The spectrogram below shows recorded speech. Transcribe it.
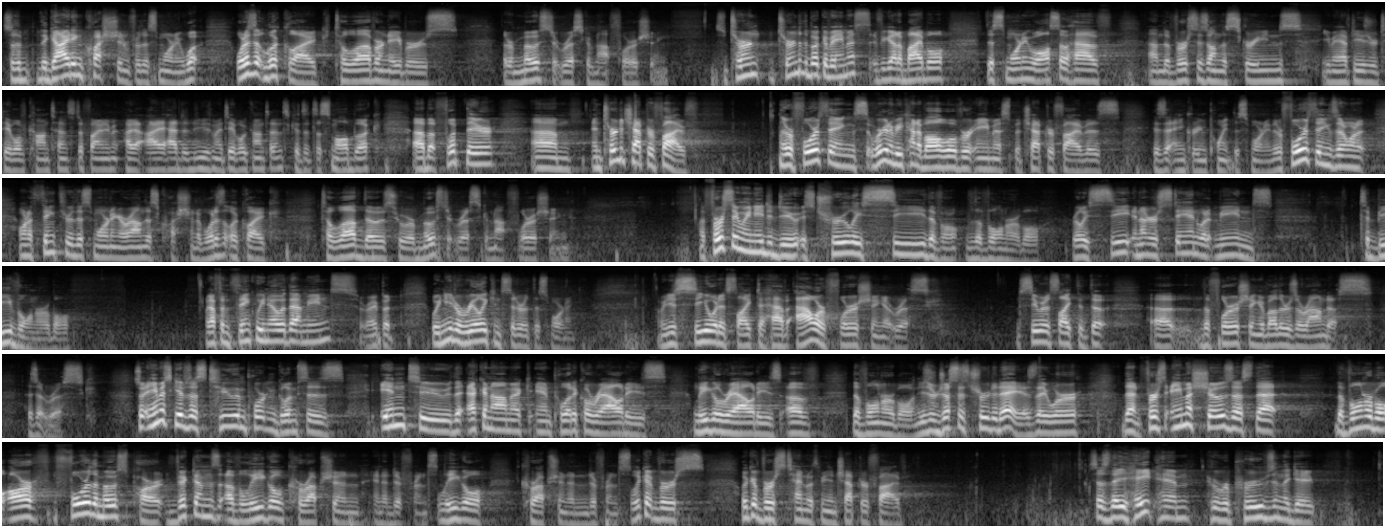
So, the, the guiding question for this morning what, what does it look like to love our neighbors that are most at risk of not flourishing? So, turn, turn to the book of Amos. If you got a Bible this morning, we'll also have um, the verses on the screens. You may have to use your table of contents to find them. I, I had to use my table of contents because it's a small book. Uh, but flip there um, and turn to chapter 5. There are four things. We're going to be kind of all over Amos, but chapter 5 is is the anchoring point this morning. There are four things that I want to, I want to think through this morning around this question of what does it look like to love those who are most at risk of not flourishing. The first thing we need to do is truly see the, the vulnerable, really see and understand what it means to be vulnerable. We often think we know what that means, right? But we need to really consider it this morning. We need to see what it's like to have our flourishing at risk. See what it's like that the, uh, the flourishing of others around us is at risk. So, Amos gives us two important glimpses into the economic and political realities, legal realities of the vulnerable. And these are just as true today as they were then. First, Amos shows us that the vulnerable are, for the most part, victims of legal corruption and indifference. Legal corruption and indifference. Look at verse, look at verse 10 with me in chapter 5. It says, They hate him who reproves in the gate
